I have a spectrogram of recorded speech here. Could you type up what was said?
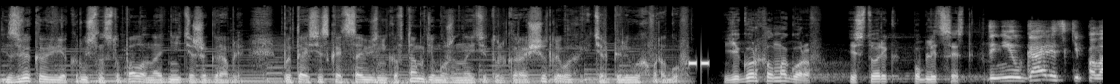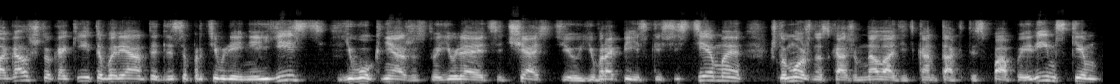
Из века в век Русь наступала на одни и те же грабли, пытаясь искать союзников там, где можно найти только расчетливых и терпеливых врагов. Егор Холмогоров, историк, публицист. Даниил Галицкий полагал, что какие-то варианты для сопротивления есть. Его княжество является частью европейской системы, что можно, скажем, наладить контакты с Папой Римским,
